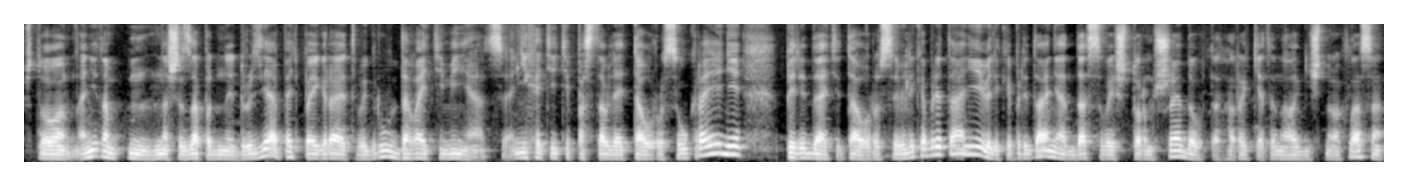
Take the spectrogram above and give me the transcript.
что они там, наши западные друзья, опять поиграют в игру «давайте меняться». Не хотите поставлять Таурусы Украине, передайте Таурусы Великобритании, Великобритания отдаст свои Storm Shadow, ракеты аналогичного класса,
